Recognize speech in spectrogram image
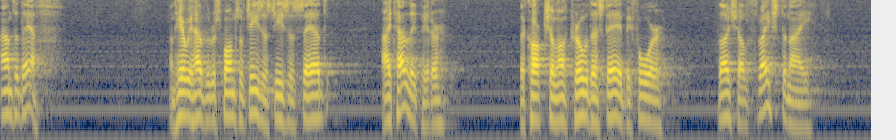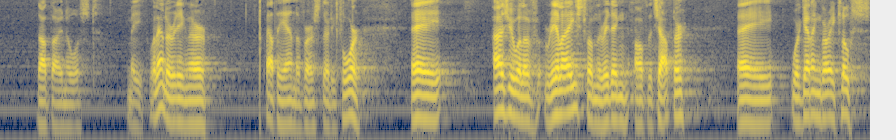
and to death. And here we have the response of Jesus. Jesus said, I tell thee, Peter, the cock shall not crow this day before thou shalt thrice deny that thou knowest me. We'll end our reading there at the end of verse 34. Uh, as you will have realized from the reading of the chapter, uh, we're getting very close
